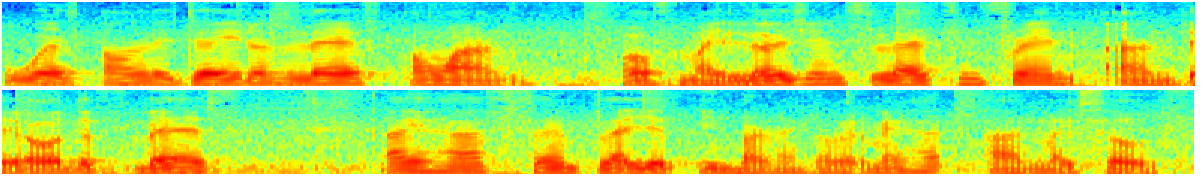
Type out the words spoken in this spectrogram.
was only Dayton left, on one of my legends lasting friend and the other best I have seen played in Barranca Bermeja and myself.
